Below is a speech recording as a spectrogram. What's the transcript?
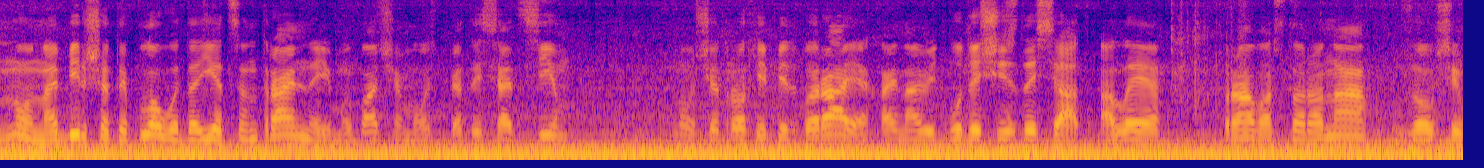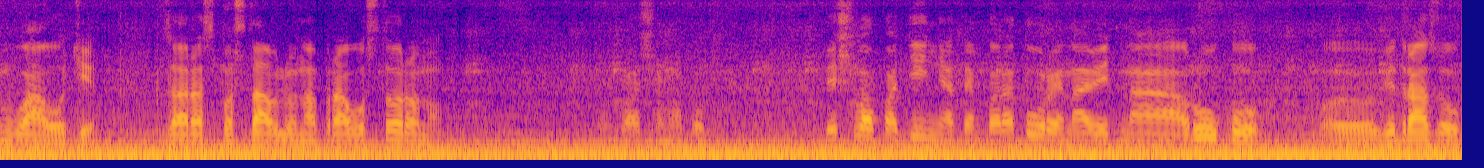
ну, найбільше тепло видає центральний. Ми бачимо ось 57. Ну, ще трохи підбирає, хай навіть буде 60. Але права сторона зовсім в ауті. Зараз поставлю на праву сторону. Бачимо тут. Пішло падіння температури навіть на руку е, відразу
